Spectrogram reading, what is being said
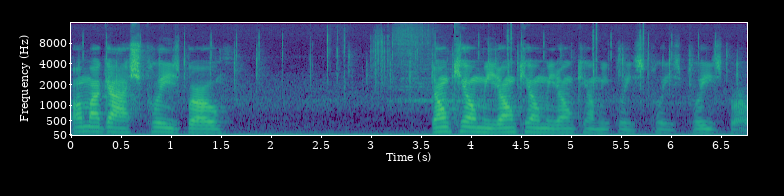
Oh my gosh, please, bro. Don't kill me, don't kill me, don't kill me, please, please, please, bro.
